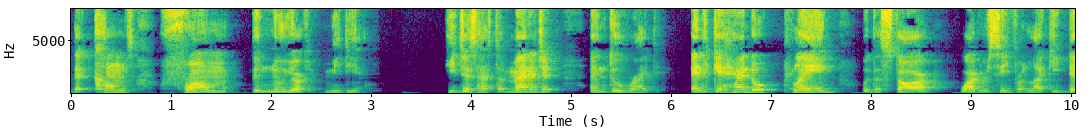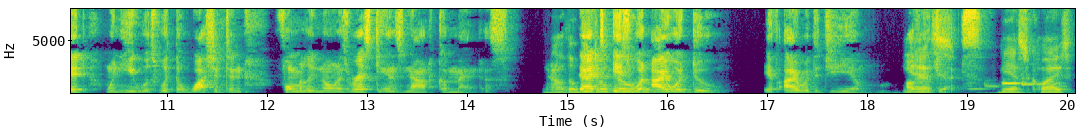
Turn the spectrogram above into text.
that comes from the New York media. He just has to manage it and do right. And he can handle playing with a star wide receiver like he did when he was with the Washington, formerly known as Redskins, now the Commanders. Now that, that is what who. I would do if I were the GM of yes. the Jets. Yes, quite.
